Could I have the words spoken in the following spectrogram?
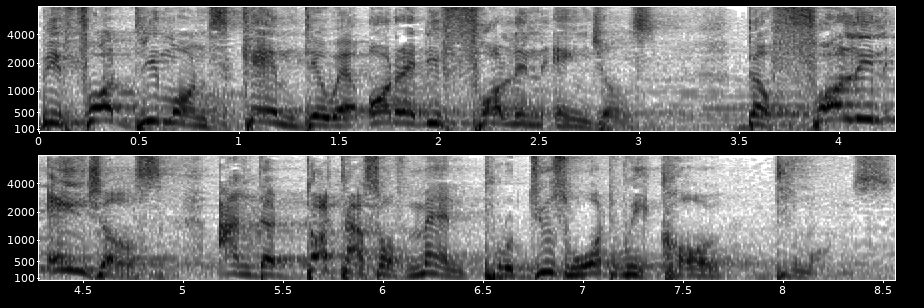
Before demons came they were already fallen angels. The fallen angels and the daughters of men produce what we call demons.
